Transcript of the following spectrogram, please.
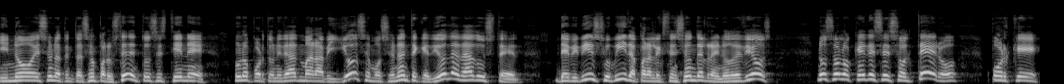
y no es una tentación para usted, entonces tiene una oportunidad maravillosa, emocionante que Dios le ha dado a usted de vivir su vida para la extensión del reino de Dios. No solo quédese soltero porque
